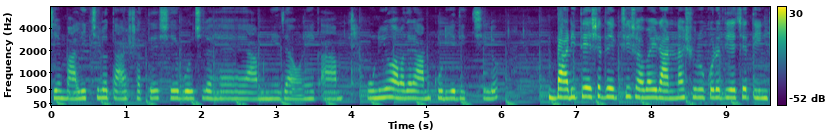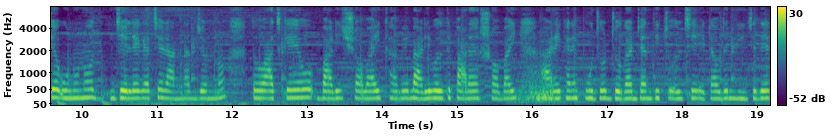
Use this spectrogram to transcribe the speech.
যে মালিক ছিল তার সাথে, সে বলছিল হ্যাঁ হ্যাঁ আম নিয়ে যা, অনেক আম। উনিও আমাদের আম কুড়িয়ে দিচ্ছিল। বাড়িতে এসে দেখছি সবাই রান্না শুরু করে দিয়েছে, তিনটে উনুনও জেলে গেছে রান্নার জন্য। তো আজকেও বাড়ির সবাই খাবে, বাড়ি বলতে পাড়ার সবাই। আর এখানে পুজোর জোগাড় চলছে, এটা ওদের নিজেদের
